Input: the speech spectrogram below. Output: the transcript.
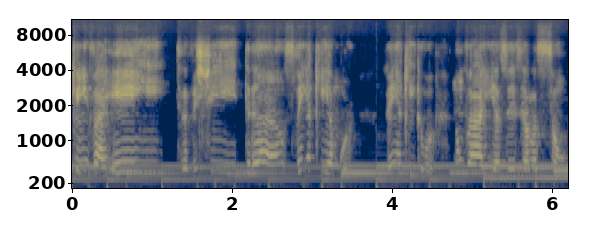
Quem vai? Ei, travesti, trans, vem aqui, amor. Vem aqui que eu vou. Não vai, às vezes elas são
